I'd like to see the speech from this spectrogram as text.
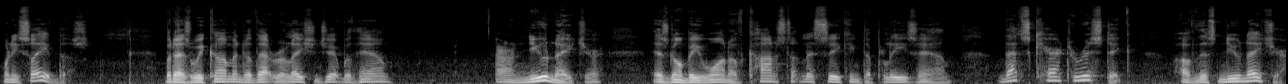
when He saved us. But as we come into that relationship with Him, our new nature is going to be one of constantly seeking to please Him that's characteristic of this new nature.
